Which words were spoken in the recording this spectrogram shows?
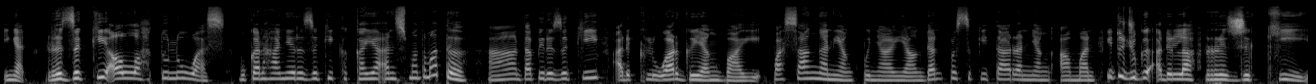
Ingat, rezeki Allah tu luas. Bukan hanya rezeki kekayaan semata-mata. Ha, tapi rezeki ada keluarga yang baik, pasangan yang penyayang dan persekitaran yang aman. Itu juga adalah rezeki.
